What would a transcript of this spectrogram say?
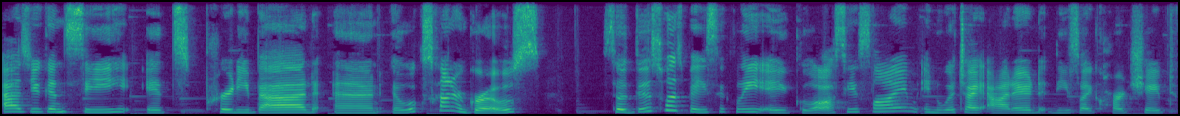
As you can see, it's pretty bad and it looks kind of gross. So this was basically a glossy slime in which I added these like heart-shaped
